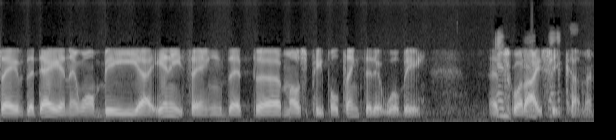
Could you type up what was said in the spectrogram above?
save the day, and there won't be uh, anything that uh, most people think that it will be. That's and, what I see coming.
